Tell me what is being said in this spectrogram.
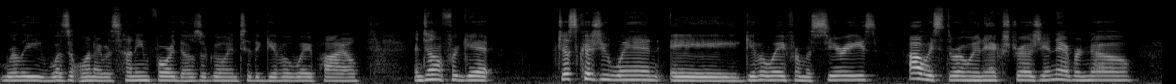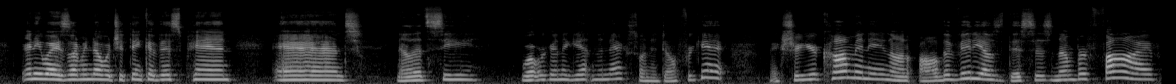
really wasn't one I was hunting for. Those will go into the giveaway pile. And don't forget, just because you win a giveaway from a series, I always throw in extras. You never know. Anyways, let me know what you think of this pin. And now let's see what we're going to get in the next one. And don't forget, make sure you're commenting on all the videos. This is number five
